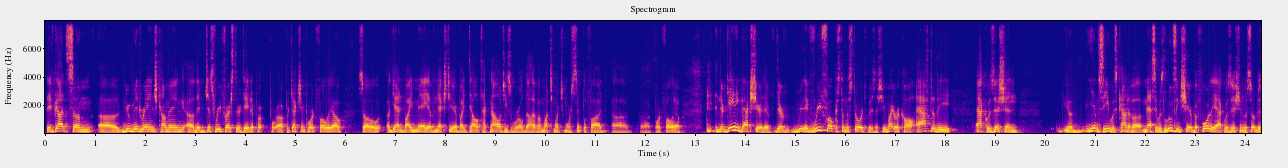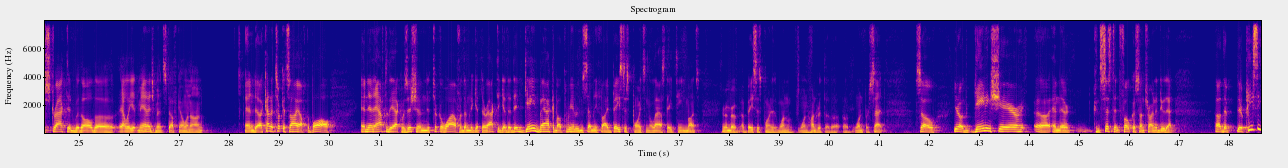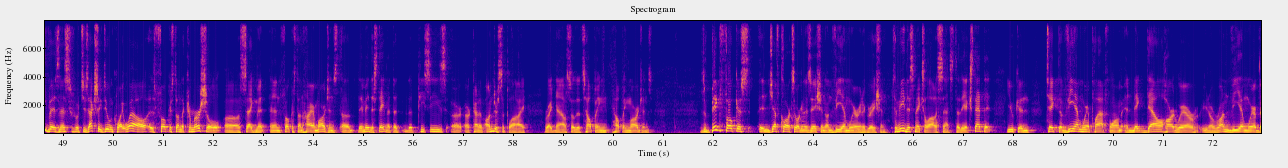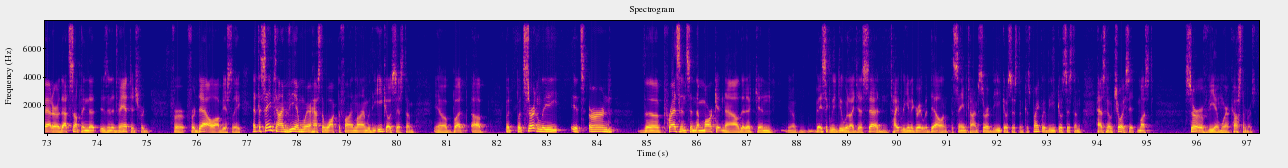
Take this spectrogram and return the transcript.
They've got some uh, new mid-range coming. Uh, they've just refreshed their data uh, protection portfolio. So again, by May of next year, by Dell Technologies world, they'll have a much, much more simplified uh, uh, portfolio. And they're gaining back share. They've, they're re they've refocused on the storage business. You might recall after the acquisition, you know, EMC was kind of a mess. It was losing share before the acquisition. It was so distracted with all the Elliott management stuff going on and uh, kind of took its eye off the ball. And then after the acquisition, it took a while for them to get their act together. They've gained back about 375 basis points in the last 18 months. Remember, a basis point is one one hundredth of, a, of 1%. So, you know, gaining share uh, and their consistent focus on trying to do that. Uh, the, their PC business, which is actually doing quite well, is focused on the commercial uh, segment and focused on higher margins. Uh, they made the statement that the PCs are, are, kind of undersupply right now, so that's helping, helping margins. There's a big focus in Jeff Clarke's organization on VMware integration. To me, this makes a lot of sense. To the extent that you can take the VMware platform and make Dell hardware you know, run VMware better, that's something that is an advantage for, for, for Dell, obviously. At the same time, VMware has to walk the fine line with the ecosystem, you know, but, uh, but, but certainly it's earned the presence in the market now that it can you know, basically do what I just said and tightly integrate with Dell and at the same time serve the ecosystem, because frankly the ecosystem has no choice. It must serve VMware customers.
